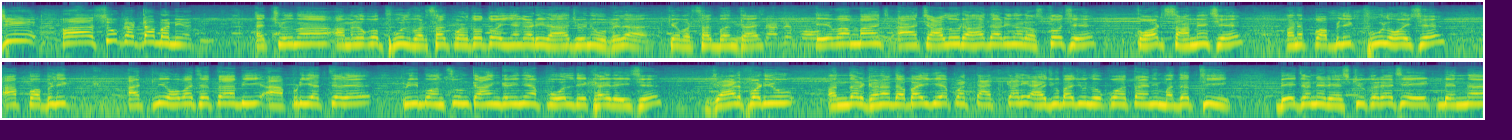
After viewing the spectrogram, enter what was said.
જી શું ઘટના બની હતી? એકચ્યુઅલમાં અમે લોકો ફૂલ વરસાદ પડતો હતો અહીંયા ગાડી રાહ જોઈને ઉભેલા કે વરસાદ બંધ થાય. એવામાં જ આ ચાલુ રાહદારીનો રસ્તો છે કોર્ટ સામે છે અને પબ્લિક ફૂલ હોય છે. આ પબ્લિક આટલી હોવા છતાં બી આપણી અત્યારે પ્રી મોન્સૂન કામગીરીની આ પોલ દેખાઈ રહી છે. ઝાડ પડ્યું અંદર ઘણા દબાઈ ગયા પણ તાત્કાલિક આજુબાજુ લોકો હતા એની મદદથી બે જણને રેસ્ક્યુ કર્યા છે. એક બેનના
